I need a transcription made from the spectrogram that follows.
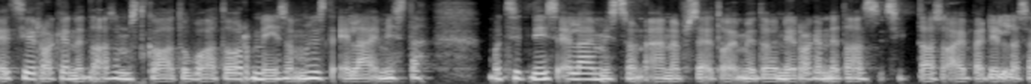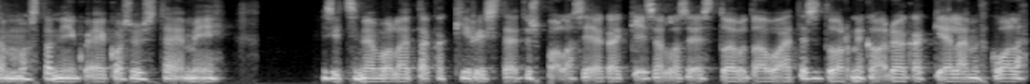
että siinä rakennetaan semmoista kaatuvaa tornia semmoisista eläimistä, mutta sitten niissä eläimissä on NFC-toimintoja, niin rakennetaan sitten taas iPadilla semmoista niin kuin ekosysteemiä, ja sitten sinne voi laittaa kaikki risteytyspalasia ja kaikki sellaisia, ja toivotaan vaan, että se torni kaadu ja kaikki eläimet kuole.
